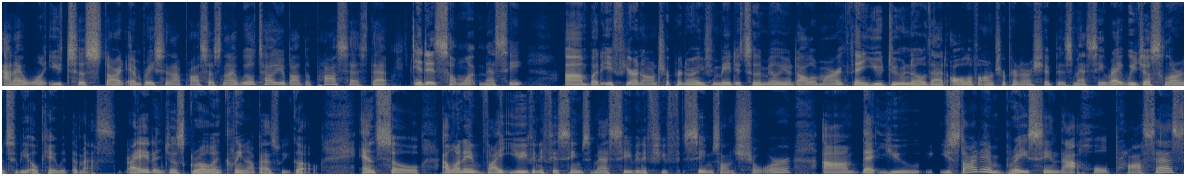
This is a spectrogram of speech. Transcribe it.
And I want you to start embracing that process. And I will tell you about the process that it is somewhat messy. Um, but if you're an entrepreneur, if you made it to the million dollar mark, then you do know that all of entrepreneurship is messy, right? We just learn to be okay with the mess, right? And just grow and clean up as we go. And so I want to invite you, even if it seems messy, even if it seems unsure, um, that you, you start embracing that whole process.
